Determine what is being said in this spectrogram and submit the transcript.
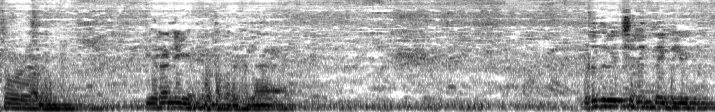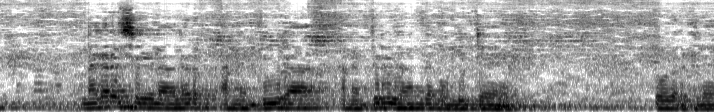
தோழர் இரணியப்பன் அவர்களை விடுதலை சிறுத்தைகளின் நகர செயலாளர் அண்ணன் தூரா அண்ணன் திருகாந்தன் உள்ளிட்ட தோழர்களை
